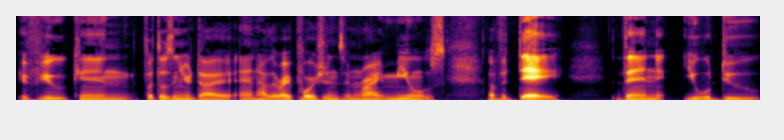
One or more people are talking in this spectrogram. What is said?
if you can put those in your diet and have the right portions and right meals of a day then you will do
